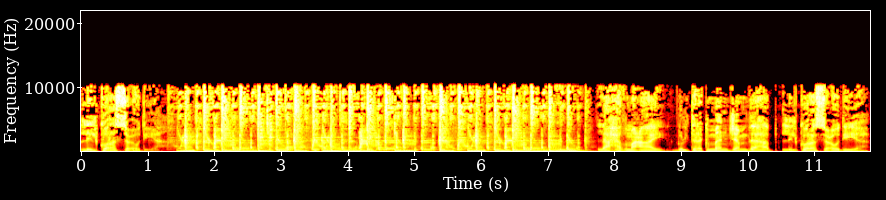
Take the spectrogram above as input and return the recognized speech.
للكرة السعودية. لاحظ معاي. قلت لك منجم ذهب للكرة السعودية.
